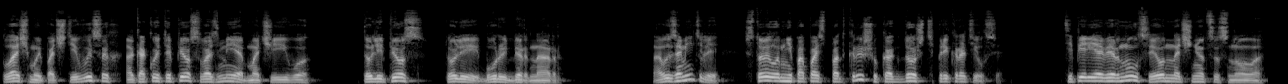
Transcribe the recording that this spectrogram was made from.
Плащ мой почти высох, а какой-то пес возьми и обмочи его. То ли пес, то ли бурый Бернар. А вы заметили, стоило мне попасть под крышу, как дождь прекратился. Теперь я вернулся, и он начнется снова.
